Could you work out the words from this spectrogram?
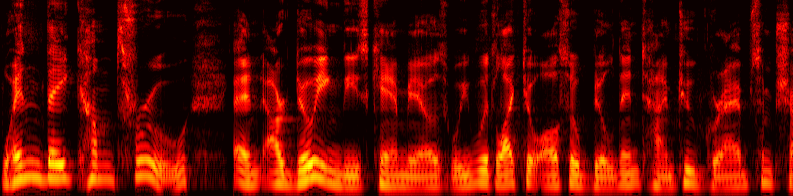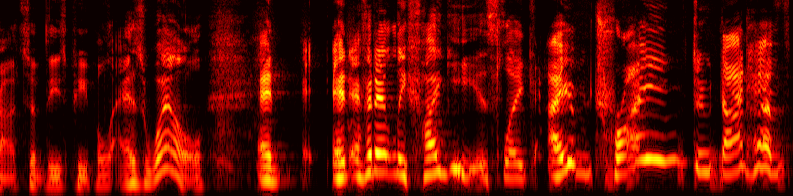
when they come through and are doing these cameos, we would like to also build in time to grab some shots of these people as well and and evidently Feige is like, I am trying to not have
